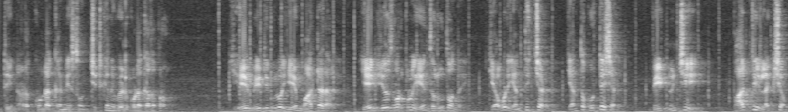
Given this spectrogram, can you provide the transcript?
దీన్ని అడగకుండా కనీసం చిటికిన వేలు కూడా కదపరు. ఏ మీటింగ్లో ఏం మాట్లాడాలి? ఏ నియోజకవర్గంలో ఏం జరుగుతోంది? ఎవడు ఎంత ఇచ్చాడు? ఎంత కొట్టేశాడు? వీటి నుంచి పార్టీ లక్ష్యం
